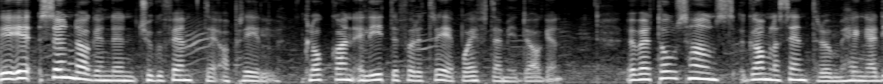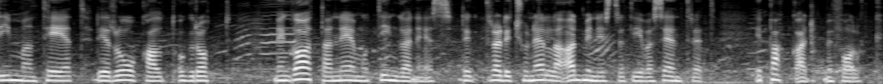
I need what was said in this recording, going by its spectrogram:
Det är söndagen den 25 april. Klockan är lite före tre på eftermiddagen. Över Torshavns gamla centrum hänger dimman tät, det är råkallt och grått, men gatan ner mot Tinganäs, det traditionella administrativa centret, är packad med folk.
